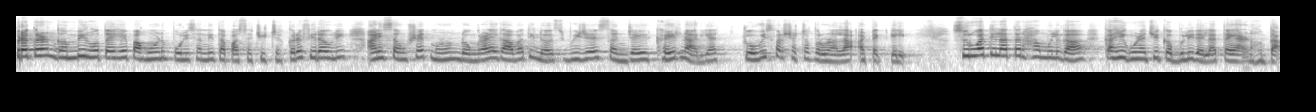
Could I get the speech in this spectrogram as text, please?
प्रकरण गंभीर होतं हे पाहून पोलिसांनी तपासाची चक्र फिरवली आणि संशयित म्हणून डोंगराळे गावातीलच विजय संजय खैरनार या चोवीस वर्षाच्या तरुणाला अटक केली. सुरुवातीला तर हा मुलगा काही गुन्ह्याची कबुली द्यायला तयार नव्हता.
